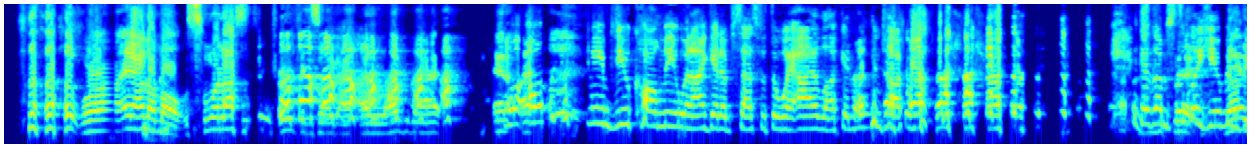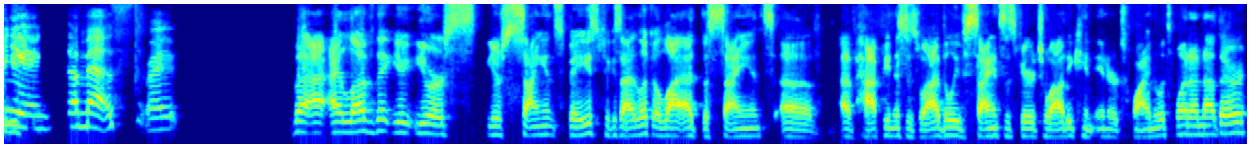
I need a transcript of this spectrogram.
we're animals. We're not perfect. So like I, I love that. And well, I, all the names you call me when I get obsessed with the way I look, and we can talk about because I'm still but, a human no, being, you, a mess, right? But I, I love that you you're you're science based because I look a lot at the science of of happiness as well. I believe science and spirituality can intertwine with one another,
